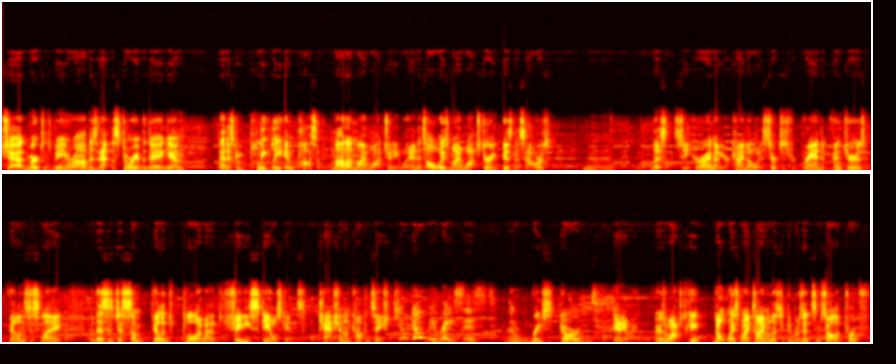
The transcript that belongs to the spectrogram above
Shad, merchants being robbed, is that the story of the day again? That is completely impossible. Not on my watch, anyway, and it's always my watch during business hours. Hmm. Listen, Seeker, I know your kind always searches for grand adventures and villains to slay, but this is just some village ploy by them shady scaleskins to cash in on compensations. You don't be racist. Know, racist guard. Anyway, there's a watch to keep. Don't waste my time unless you can present some solid proof.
